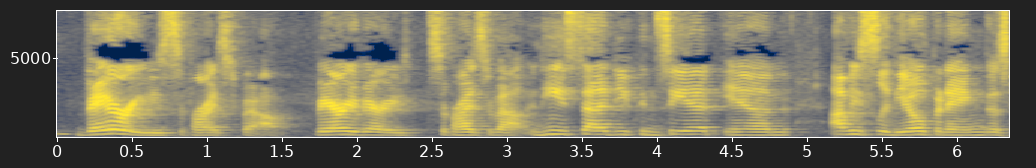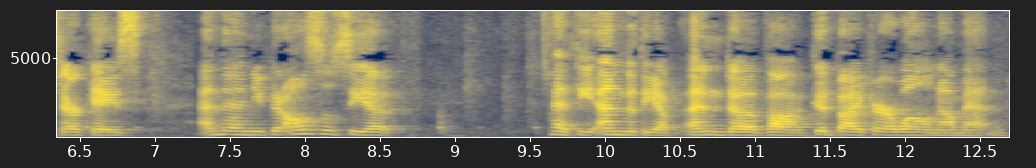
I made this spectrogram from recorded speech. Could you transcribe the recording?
very surprised about. Very, very surprised about. And he said you can see it in obviously the opening, the staircase, and then you can also see it at the end of the end of uh, Goodbye, Farewell, and Amen.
